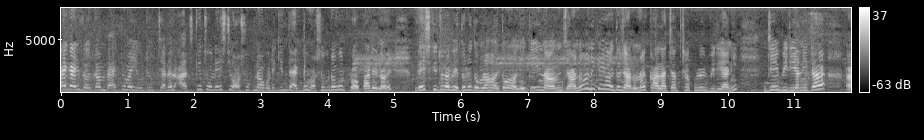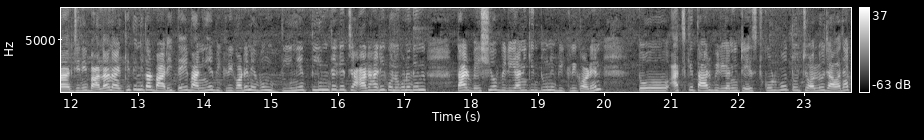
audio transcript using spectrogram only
Hi guys welcome back to my YouTube channel আজকে চলে এসেছি অশোকনগরে, কিন্তু একদম অশোকনগর প্রপারে নয়। বেশ কিছুটা ভেতরে তোমরা হয়তো অনেকেই নাম জানো, অনেকেই হয়তো জানো না, কালাচাঁদ ঠাকুরের বিরিয়ানি। যেই বিরিয়ানিটা যিনি বানান আর কি, তিনি তার বাড়িতেই বানিয়ে বিক্রি করেন এবং দিনে তিন থেকে চার হাঁড়ি কোনো কোনো দিন তার বেশিও বিরিয়ানি কিন্তু উনি বিক্রি করেন। তো আজকে তার বিরিয়ানি টেস্ট করব। তো চলো যাওয়া যাক।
